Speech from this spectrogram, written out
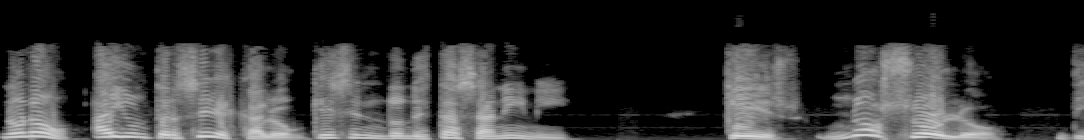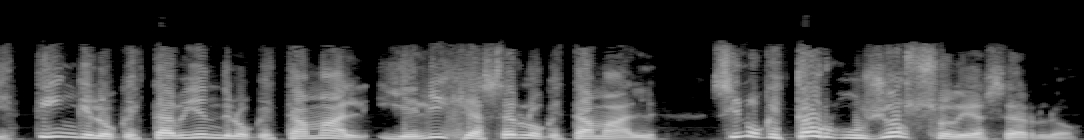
No, no, hay un tercer escalón, que es en donde está Zanini, que es no solo distingue lo que está bien de lo que está mal y elige hacer lo que está mal, sino que está orgulloso de hacerlo.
